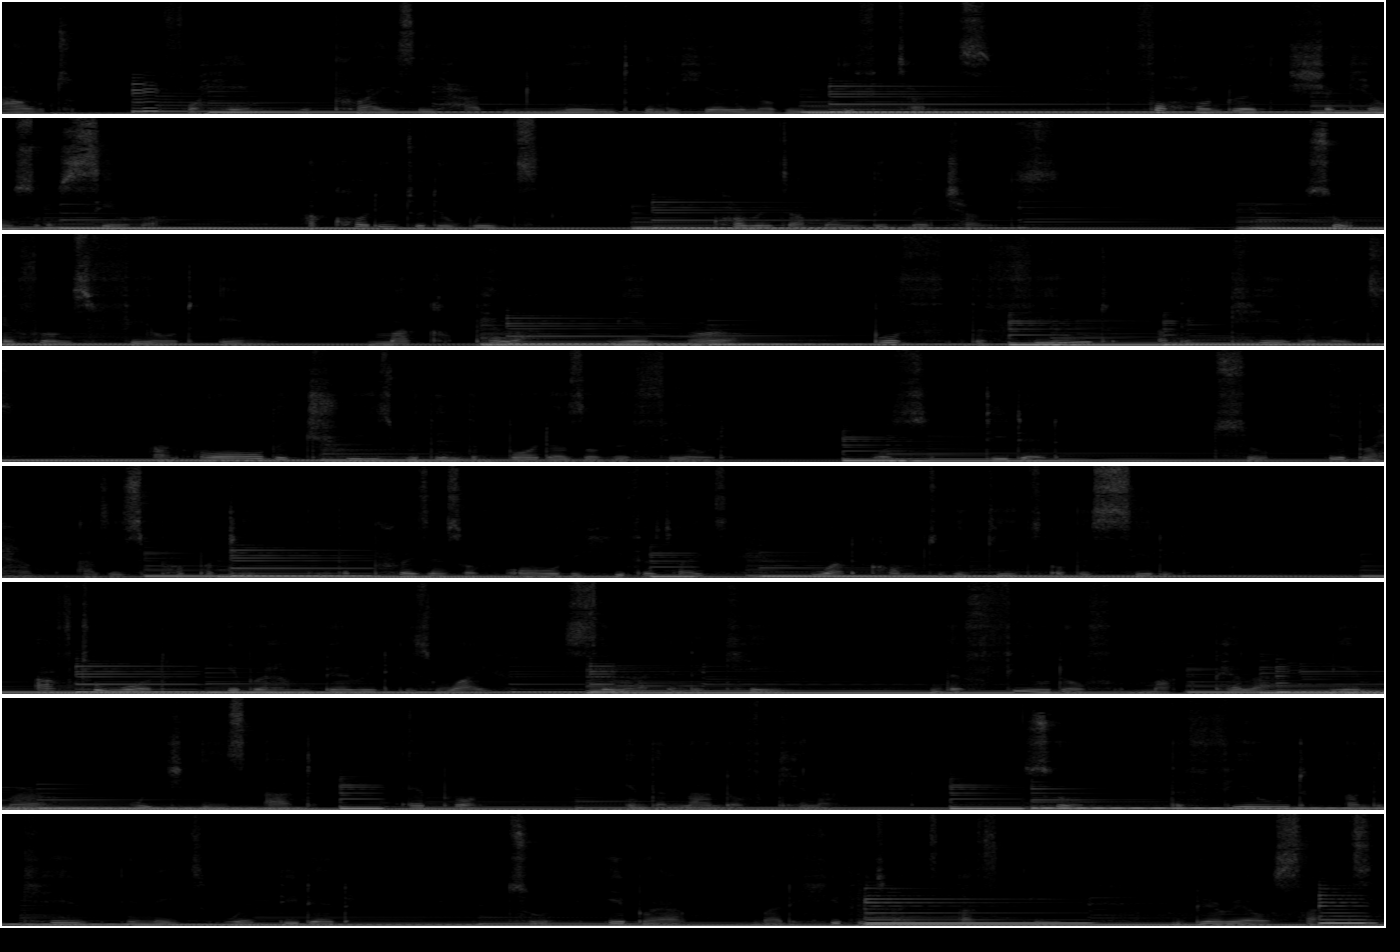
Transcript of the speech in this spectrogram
out for him the price he had named in the hearing of the Hittites 400 shekels of silver, according to the weights current among the merchants. So Ephron's field in Machpelah near Mamre, both the field and the cave in it, and all the trees within the borders of the field, was deeded to Abraham as his property in the presence of all the Hittites who had come to the gates of the city. Afterward, Abraham buried his wife Sarah in the cave in the field of Machpelah near Mamre, which is at Hebron land of Canaan. So the field and the cave in it were deeded to Abraham by the Hittites as a burial site.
